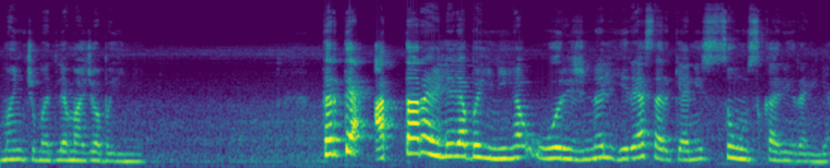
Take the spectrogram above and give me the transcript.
मंचमधल्या माझ्या बहिणी. तर त्या आत्ता राहिलेल्या बहिणी ह्या ओरिजिनल हिऱ्यासारख्या आणि संस्कारी राहिल्या.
